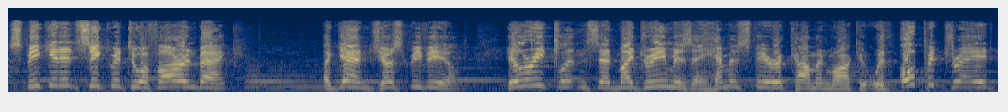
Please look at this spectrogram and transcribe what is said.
Speaking in secret to a foreign bank, again, just revealed, Hillary Clinton said, My dream is a hemispheric common market with open trade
